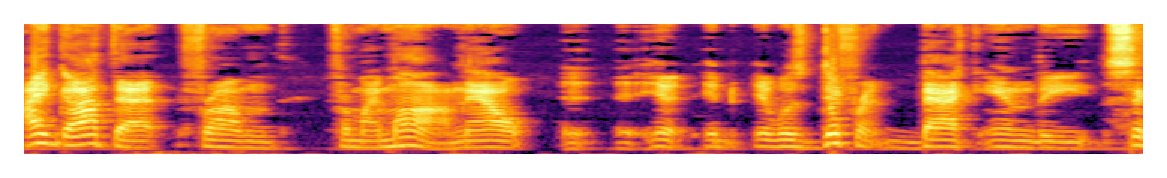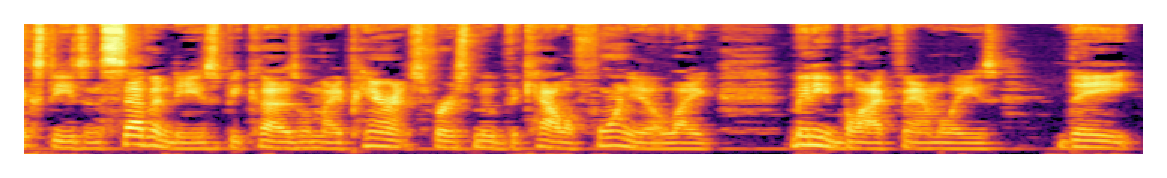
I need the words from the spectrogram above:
I got that from from my mom. Now it it it, it was different back in the 60s and 70s because when my parents first moved to California, like many black families, they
